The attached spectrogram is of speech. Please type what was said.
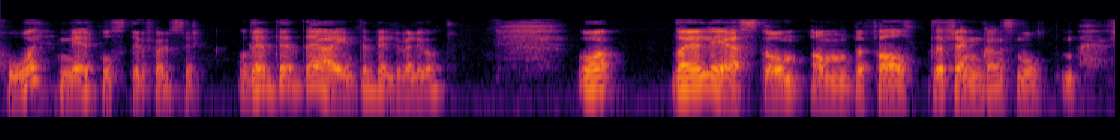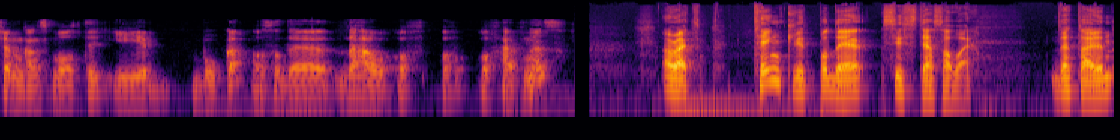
får mer positive følelser. Og det, det, det er egentlig veldig, veldig godt. Og da jeg leste om anbefalte fremgangsmåter i boka, altså The, the How of, of, of Happiness All right. Tenk litt på det siste jeg sa der. Dette er en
